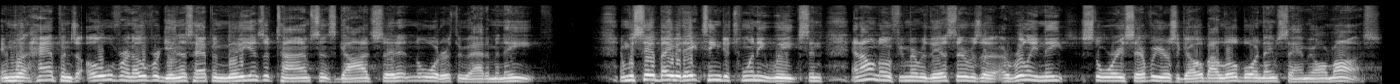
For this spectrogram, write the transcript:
and what happens over and over again has happened millions of times since God set it in order through Adam and Eve. And we see a baby at 18 to 20 weeks. And, and I don't know if you remember this. There was a, a really neat story several years ago by a little boy named Samuel Armas.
